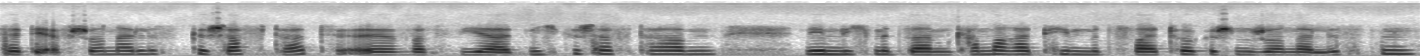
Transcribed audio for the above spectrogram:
ZDF-Journalist geschafft hat, äh, was wir nicht geschafft haben, nämlich mit seinem Kamerateam mit zwei türkischen Journalisten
